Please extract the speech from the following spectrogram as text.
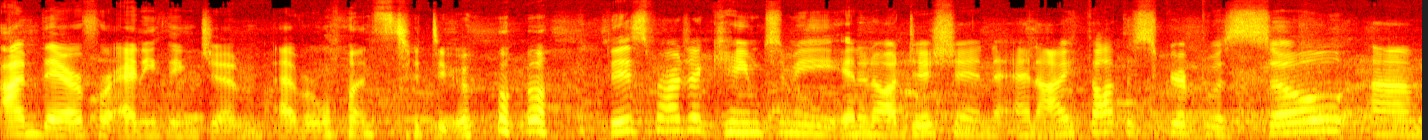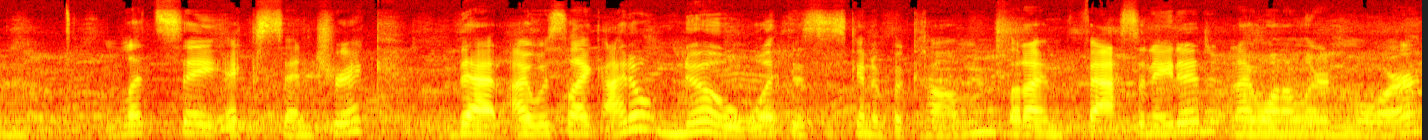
I'm there for anything Jim ever wants to do. This project came to me in an audition, and I thought the script was so, um, let's say, eccentric that I was like, I don't know what this is going to become, but I'm fascinated and I want to learn more.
